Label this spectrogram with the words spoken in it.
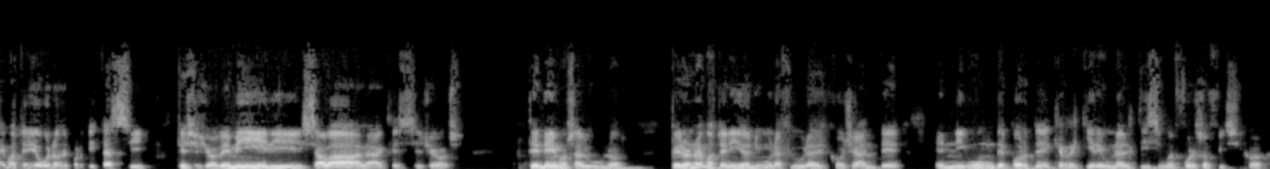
Hemos tenido buenos deportistas, sí, qué sé yo, Demiri, Zavala, qué sé yo, tenemos algunos, pero no hemos tenido ninguna figura descollante en ningún deporte que requiere un altísimo esfuerzo físico,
